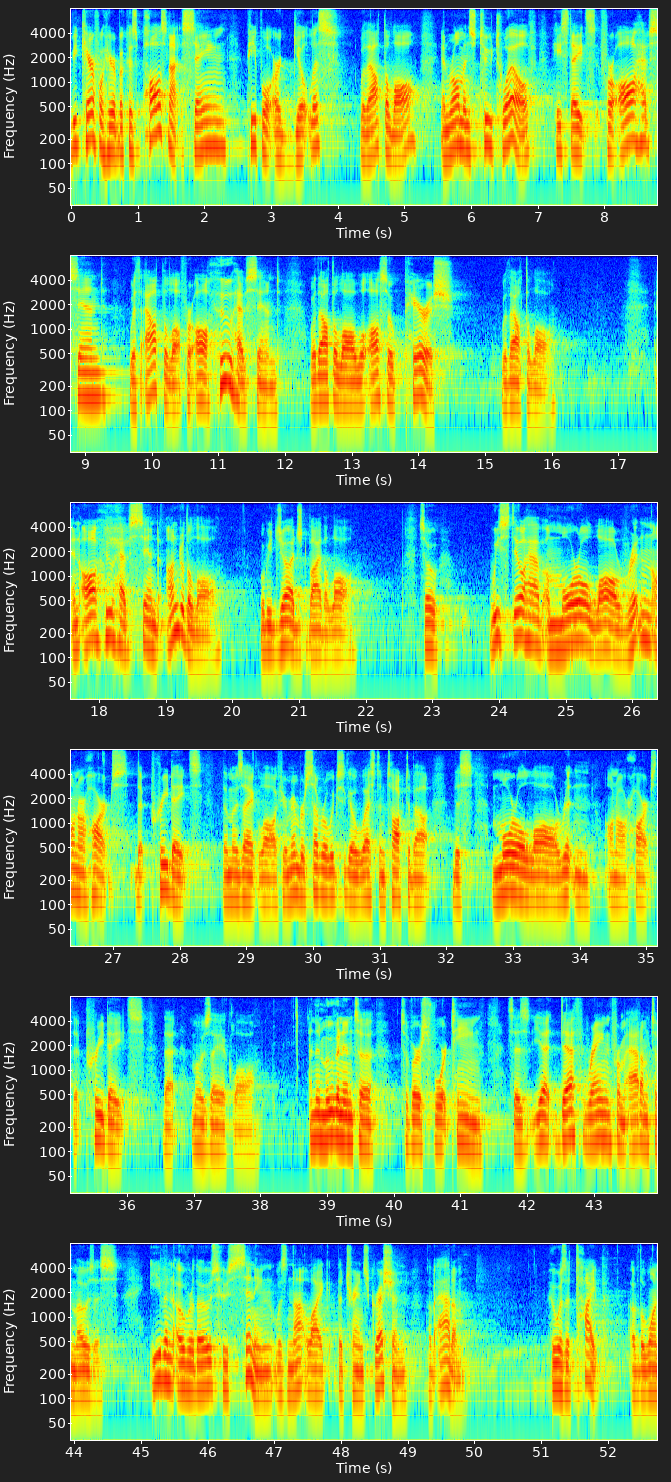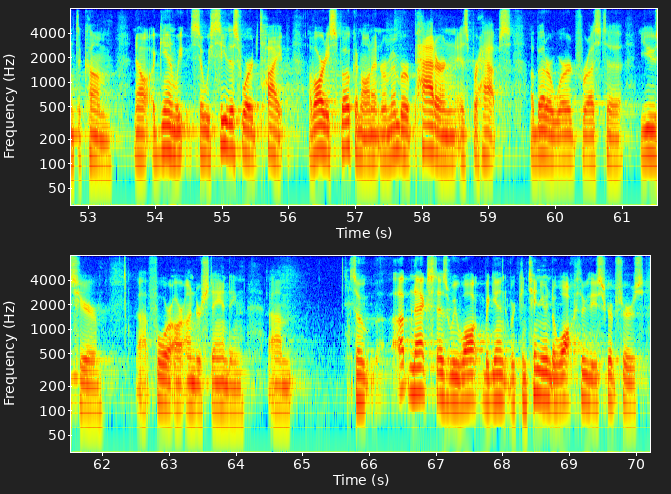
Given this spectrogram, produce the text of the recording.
be careful here because Paul's not saying people are guiltless without the law. In Romans 2:12, he states, "For all have sinned without the law, for all who have sinned without the law will also perish without the law. And all who have sinned under the law will be judged by the law." So we still have a moral law written on our hearts that predates the Mosaic law. If you remember, several weeks ago, Weston talked about this moral law written on our hearts that predates that Mosaic law. And then moving into to verse 14, it says, Yet death reigned from Adam to Moses, even over those whose sinning was not like the transgression of Adam, who was a type of the one to come. Now, again, we, so we see this word type. I've already spoken on it, and remember, pattern is perhaps a better word for us to use here uh, for our understanding. Um, so, up next, as we walk, begin, we're continuing to walk through these scriptures.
